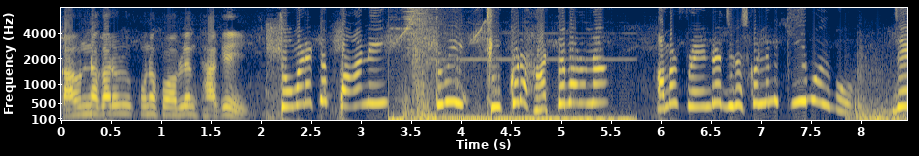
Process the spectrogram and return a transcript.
কারোর না কারোর কোনো প্রবলেম থাকেই। তোমার একটা পা নেই। তুমি ঠিক করে হাঁটতে পারো না। আমার ফ্রেন্ডরা জিজ্ঞেস করলে আমি কি বলব? যে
